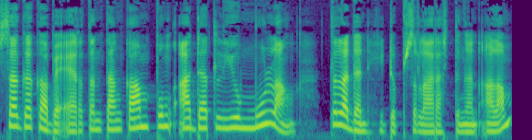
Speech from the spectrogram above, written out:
Saga KBR tentang kampung adat Liu Mulang, teladan hidup selaras dengan alam,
